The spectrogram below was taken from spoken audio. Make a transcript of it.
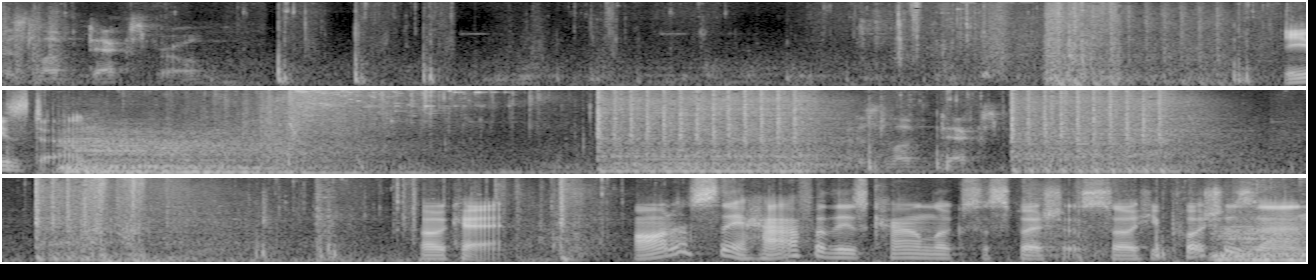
just love Dex, bro. He's dead. Okay. Honestly, half of these kind of look suspicious. So he pushes in,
